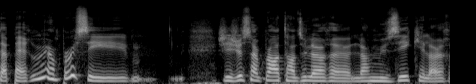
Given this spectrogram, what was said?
apparus un peu. J'ai juste un peu entendu leur, leur musique et leur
